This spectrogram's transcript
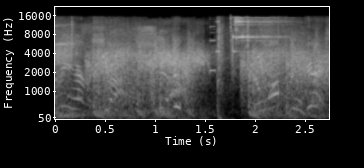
me have a shot! You want this?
